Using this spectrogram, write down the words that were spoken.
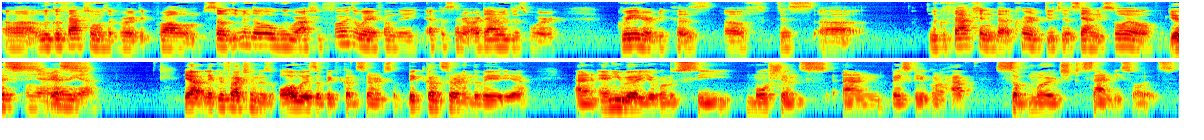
uh, liquefaction was a very big problem. So even though we were actually further away from the epicenter, our damages were greater because of this uh, liquefaction that occurred due to the sandy soil Yes. in their yes. area. Yeah, liquefaction is always a big concern. It's a big concern in the Bay Area, and anywhere you're going to see motions and basically going to have submerged sandy soils,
